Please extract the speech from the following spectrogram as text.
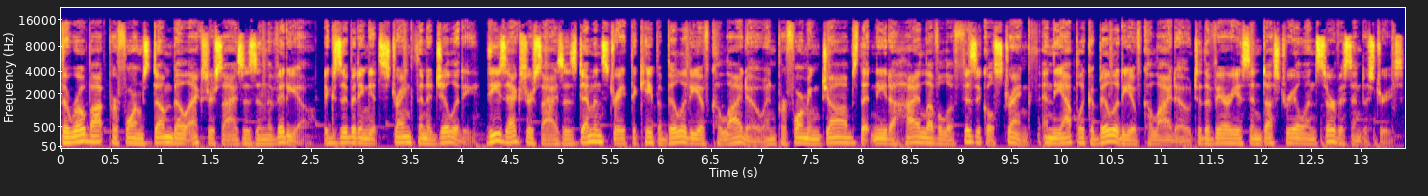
The robot performs dumbbell exercises in the video, exhibiting its strength and agility. These exercises demonstrate the capability of Kaleido in performing jobs that need a high level of physical strength and the applicability of Kaleido to the various industrial and service industries.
